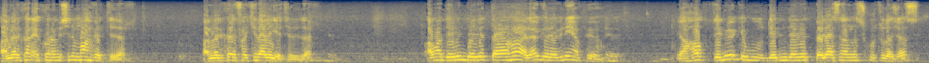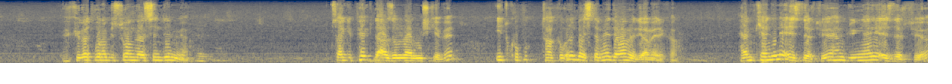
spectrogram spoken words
Amerikan ekonomisini mahvettiler. Amerika'yı fakir hale getirdiler. Ama derin devlet daha hala görevini yapıyor. Evet. Ya halk demiyor ki bu derin devlet belasından nasıl kurtulacağız? Hükümet buna bir son versin demiyor. Evet. Sanki pek lazımlarmış gibi it kopuk takımını beslemeye devam ediyor Amerika. Hem kendini ezdirtiyor hem dünyayı ezdirtiyor.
